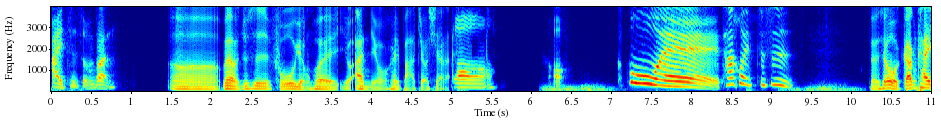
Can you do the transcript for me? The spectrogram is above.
矮子怎么办？呃，没有，就是服务员会有按钮可以把他叫下来。哦哦，酷诶，他会就是对，所以我刚开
